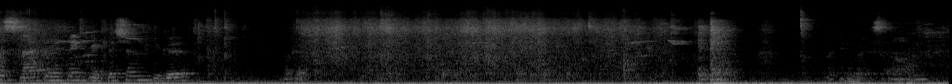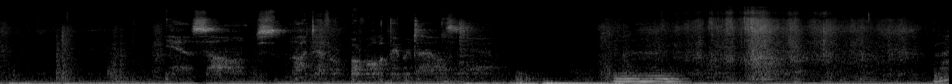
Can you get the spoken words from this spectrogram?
A snack or anything from your kitchen? You good? Okay. But anyways, um, yeah. So just, I have to have a, a roll of paper towels. hmm But I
